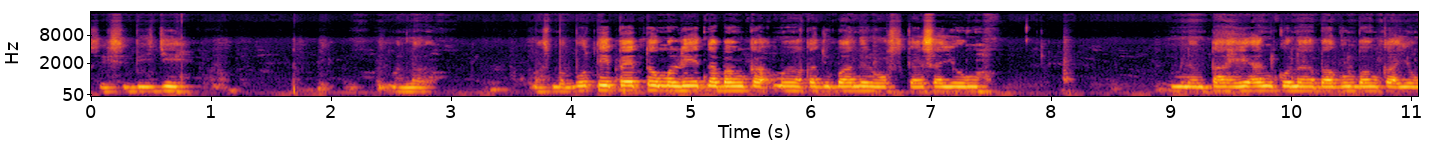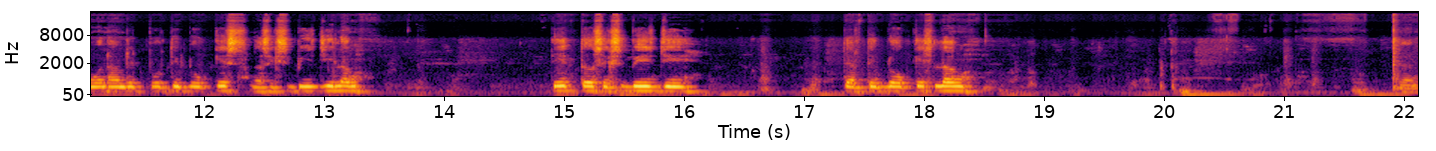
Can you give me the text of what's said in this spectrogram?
6BG. Mala mas mabuti pa itong maliit na bangka mga kajubaners kaysa yung minantahian ko na bagong bangka yung 140 blokis na 6BG lang. Dito 6BG 30 blokis lang. Yan.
